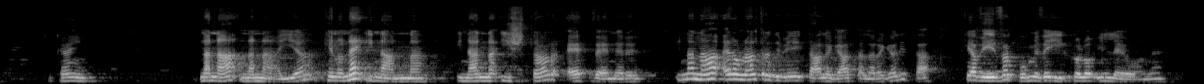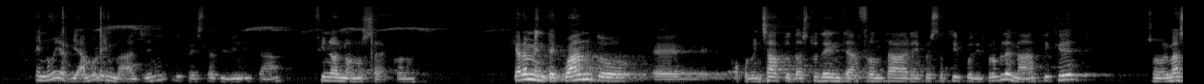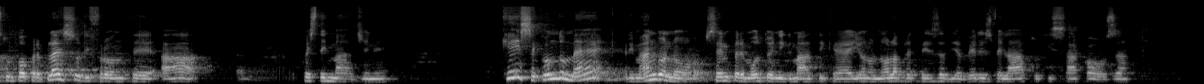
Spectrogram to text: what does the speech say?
Okay? Nanà, Nanaia, che non è Inanna, Inanna Ishtar è Venere. Inanna era un'altra divinità legata alla regalità che aveva come veicolo il leone. E noi abbiamo le immagini di questa divinità fino al IX secolo. Chiaramente quando eh, ho cominciato da studente a affrontare questo tipo di problematiche, sono rimasto un po' perplesso di fronte a eh, queste immagini che secondo me rimangono sempre molto enigmatiche. Eh. Io non ho la pretesa di avere svelato chissà cosa,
